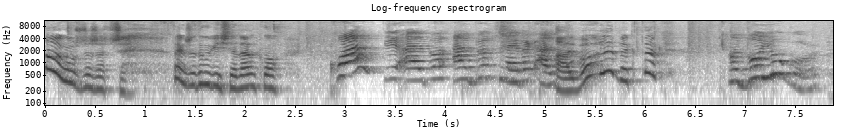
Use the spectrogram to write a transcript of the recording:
no różne rzeczy. Także drugie śniadanko albo, albo chlebek, albo, albo chlebek, tak. albo jogurt.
